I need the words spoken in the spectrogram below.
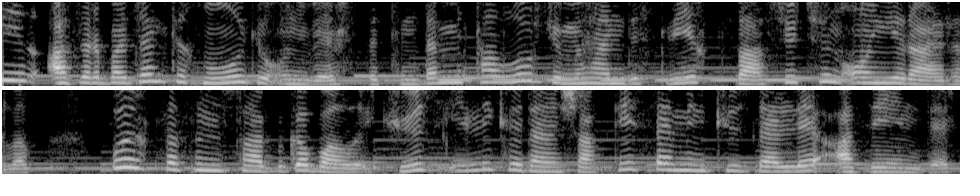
il Azərbaycan Texnologiya Universitetində metallurgiya mühəndisliyi ixtisası üçün 10 yer ayrılıb. Bu ixtisasın müsabiqə balı 200, illik ödəniş haqqı isə 1250 AZN-dir.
